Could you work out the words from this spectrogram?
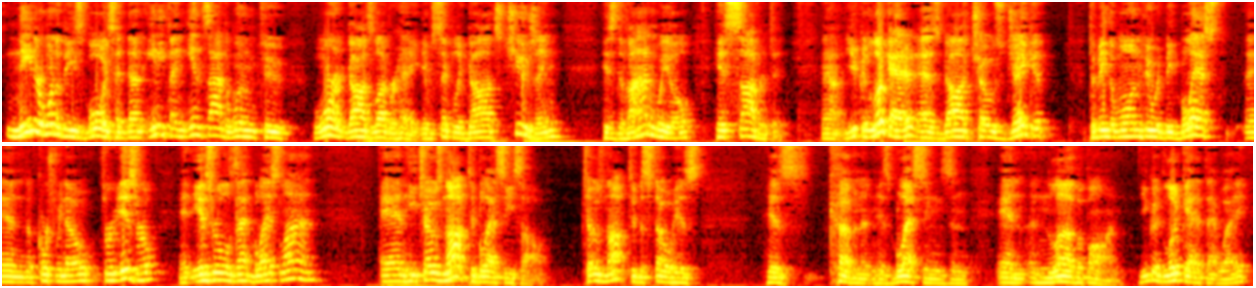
neither one of these boys had done anything inside the womb to warrant God's love or hate. It was simply God's choosing, His divine will, His sovereignty. Now, you can look at it as God chose Jacob to be the one who would be blessed, and of course we know through Israel, and Israel is that blessed line, and he chose not to bless Esau, chose not to bestow his his covenant and his blessings and and, and love upon. You could look at it that way.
